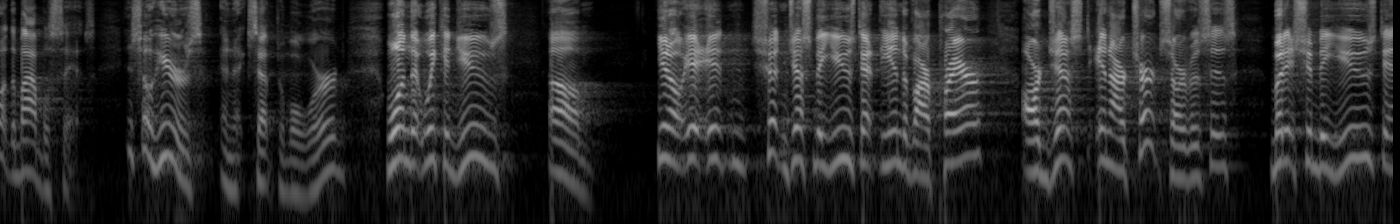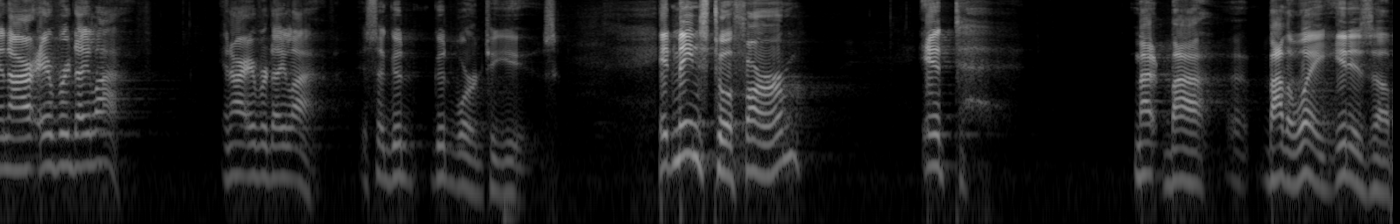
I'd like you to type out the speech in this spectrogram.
what the Bible says. And so here's an acceptable word, one that we could use. Um, you know, it, it shouldn't just be used at the end of our prayer or just in our church services, but it should be used in our everyday life. In our everyday life. It's a good, good word to use. It means to affirm. It, by, uh, by the way, it is uh,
